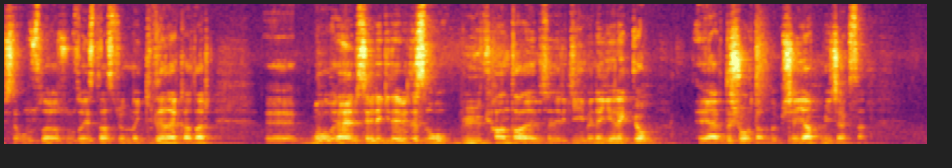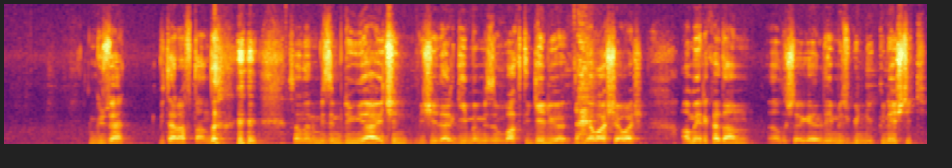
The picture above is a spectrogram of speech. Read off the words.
işte uluslararası uzay istasyonuna gidene kadar e, bu elbiseyle gidebilirsin. O büyük hantal elbiseleri giymene gerek yok. Eğer dış ortamda bir şey yapmayacaksan. Güzel. Bir taraftan da sanırım bizim dünya için bir şeyler giymemizin vakti geliyor yavaş yavaş. Amerika'dan alışageldiğimiz günlük güneşlik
